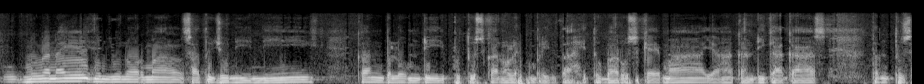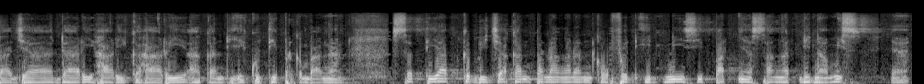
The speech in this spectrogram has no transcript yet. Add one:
Mengenai new normal 1 Juni ini kan belum diputuskan oleh pemerintah. Itu baru skema yang akan digagas. Tentu saja dari hari ke hari akan diikuti perkembangan. Setiap kebijakan penanganan COVID ini sifatnya sangat dinamis ya.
